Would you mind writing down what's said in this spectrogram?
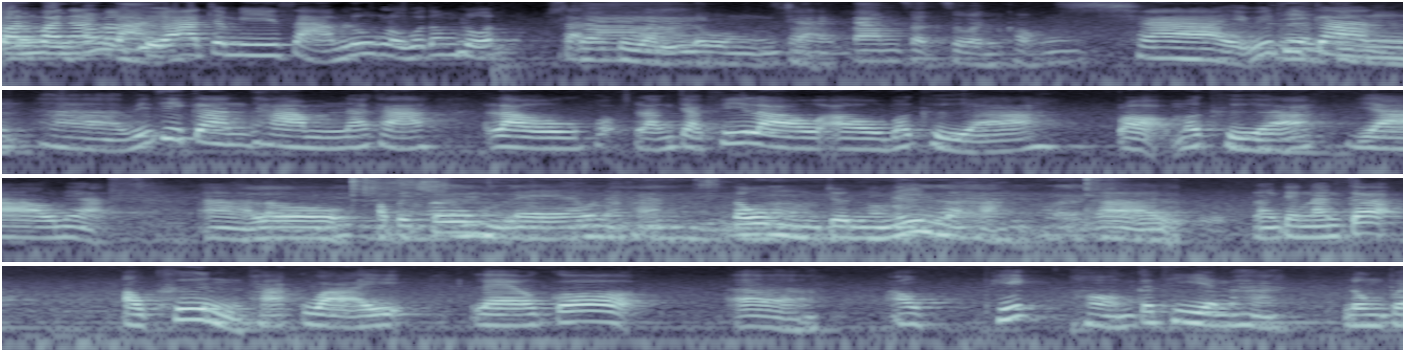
วันวันนั้นเท่าไหร่มะเขืออาจจะมีสามลูกเราก็ต้องลดสัดส่วนลงใช่ใช่ตามสัดส่วนของใช่ วิธีการเครื่องที่มีค่ะวิธีการทำนะคะ เราหลังจากที่เราเอามะเขือ เปราะมะเขือยาวเนี่ยเราเอาไปต้มแล้วนะคะ ต้มจนนิ่มอะค่ะอ่าหลังจากนั้นก็เอาขึ้นพักไว้ แล้วก็เอาพริกหอมกระเทียมค่ะ ลงไป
